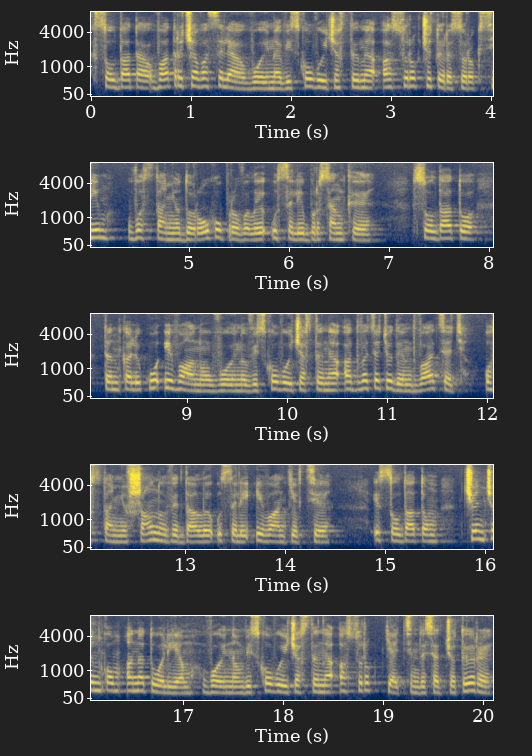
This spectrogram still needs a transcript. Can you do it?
Солдата Ватрича Василя, воїна військової частини А-4447, в останню дорогу провели у селі Бурсанки. Солдату Тенкалюку Івану, воїну військової частини А-2120, останню шану віддали у селі Іванківці. Із солдатом Чинченком Анатолієм, воїном військової частини А-4574,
